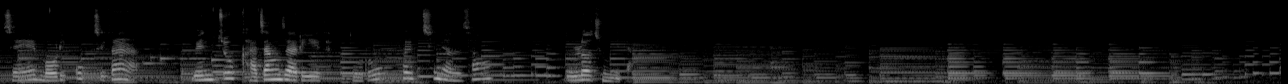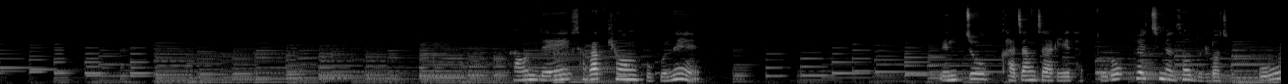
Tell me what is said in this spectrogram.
이제 머리 꼭지가 왼쪽 가장자리에 닿도록 펼치면서 눌러줍니다. 가운데 사각형 부분을 왼쪽 가장자리에 닿도록 펼치면서 눌러줬고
